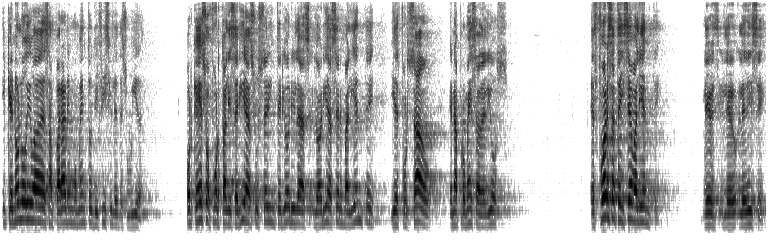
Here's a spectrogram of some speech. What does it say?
y que no lo iba a desamparar en momentos difíciles de su vida. Porque eso fortalecería su ser interior y lo haría ser valiente y esforzado en la promesa de Dios. Esfuérzate y sé valiente, le, dice.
